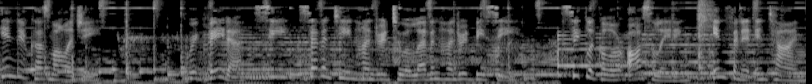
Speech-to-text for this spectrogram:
Hindu cosmology. Rigveda, c. 1700 to 1100 BC. Cyclical or oscillating, infinite in time.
